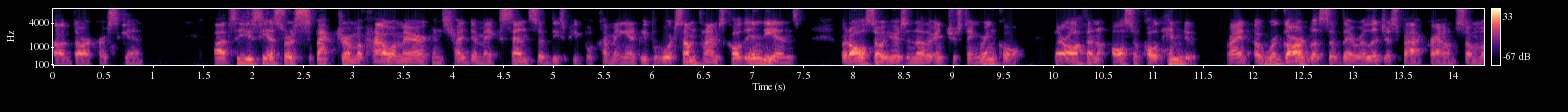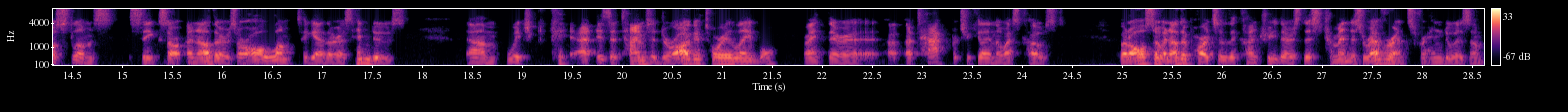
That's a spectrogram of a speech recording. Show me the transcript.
of darker skin. Uh, so you see a sort of spectrum of how Americans tried to make sense of these people coming in. People who are sometimes called Indians, but also here's another interesting wrinkle: they're often also called Hindu, right? Uh, mm-hmm. regardless of their religious background. So Muslims, Sikhs, are, and others are all lumped together as Hindus um, which uh, is at times a derogatory label, right? They're attacked, particularly in the West Coast. But also in other parts of the country, there's this tremendous reverence for Hinduism,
